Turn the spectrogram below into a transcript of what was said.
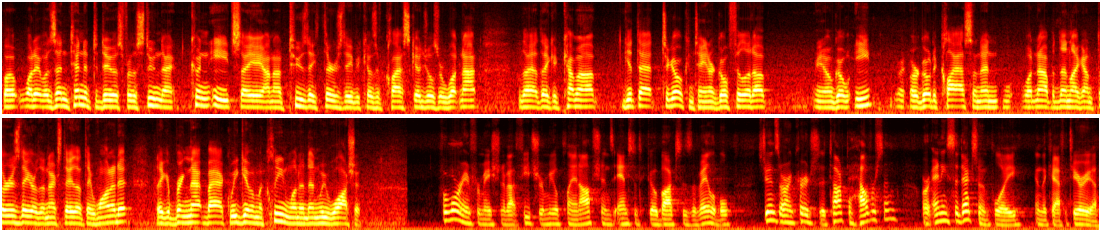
But what it was intended to do is for the student that couldn't eat, say on a Tuesday, Thursday because of class schedules or whatnot, that they could come up, get that to-go container, go fill it up, you know, go eat or go to class and then whatnot. But then like on Thursday or the next day that they wanted it, they could bring that back. We give them a clean one and then we wash it. For more information about future meal plan options and to-go boxes available, students are encouraged to talk to Halverson or any Sodexo employee in the cafeteria.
